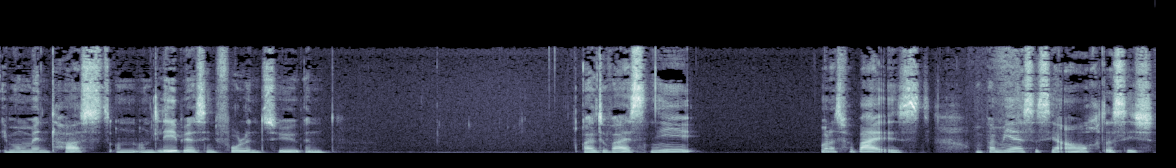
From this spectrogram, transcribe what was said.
im Moment hast und, und lebe es in vollen Zügen. Weil du weißt nie, wann es vorbei ist. Und bei mir ist es ja auch, dass ich,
